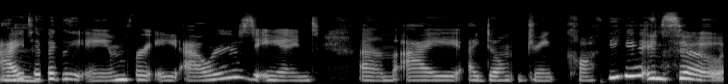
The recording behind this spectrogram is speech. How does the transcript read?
mm. i typically aim for eight hours and um, i i don't drink coffee. And so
